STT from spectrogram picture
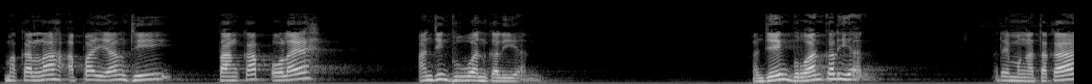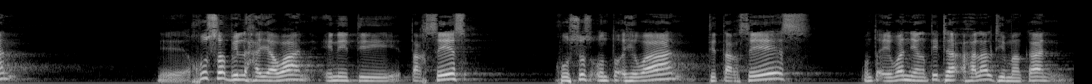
Makanlah apa yang ditangkap oleh anjing buruan kalian Anjing buruan kalian. Ada yang mengatakan khusabil hayawan ini ditaksis khusus untuk hewan ditaksis untuk hewan yang tidak halal dimakan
